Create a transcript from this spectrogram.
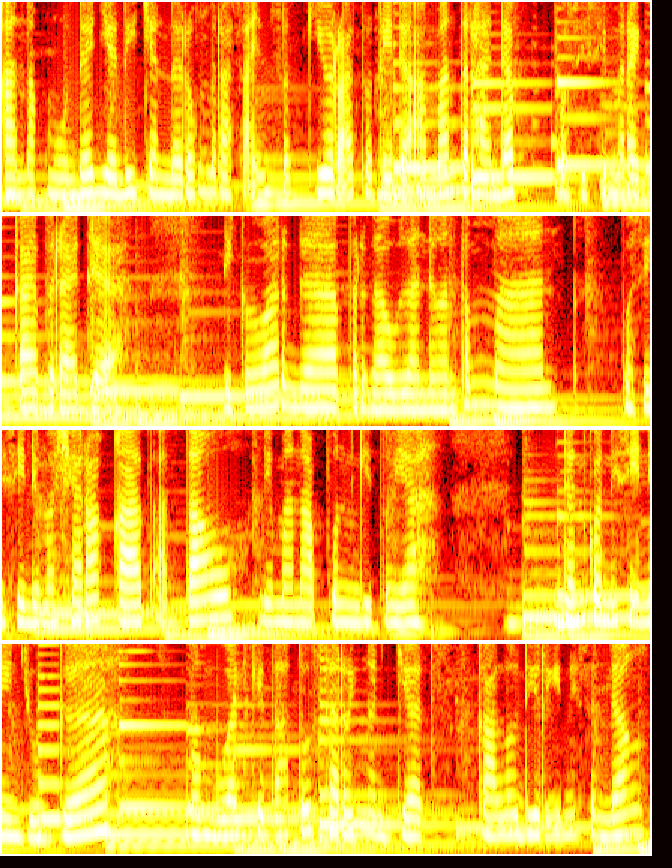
anak muda jadi cenderung merasa insecure atau tidak aman terhadap posisi mereka berada di keluarga, pergaulan dengan teman, posisi di masyarakat, atau di mana pun gitu ya. Dan kondisi ini juga membuat kita tuh sering ngejudge kalau diri ini sedang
